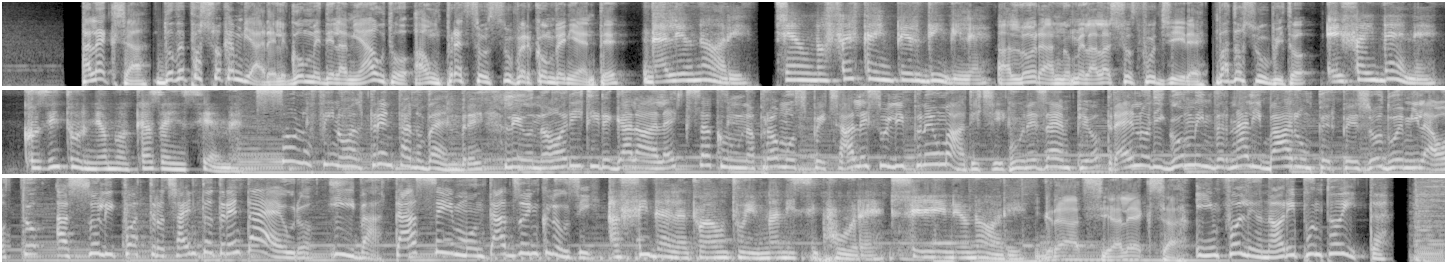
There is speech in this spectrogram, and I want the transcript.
Alexa, dove posso cambiare le gomme della mia auto a un prezzo super conveniente? Da Leonori c'è un'offerta imperdibile. Allora non me la lascio sfuggire. Vado subito. E fai bene, così torniamo a casa insieme. Solo fino al 30 novembre, Leonori ti regala Alexa con una promo speciale sugli pneumatici. Un esempio? Treno di gomme invernali Barum per Peugeot 2008 a soli 430 euro. IVA, tasse e montaggio inclusi. Affida la tua auto in mani sicure. Scegli Leonori. Grazie Alexa. Infoleonori.it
